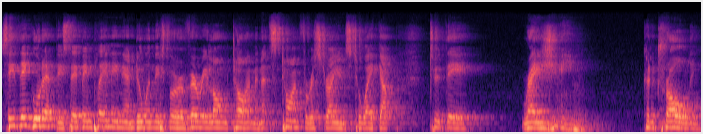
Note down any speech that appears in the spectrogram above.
See, they're good at this. They've been planning and doing this for a very long time, and it's time for Australians to wake up to their regime controlling.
